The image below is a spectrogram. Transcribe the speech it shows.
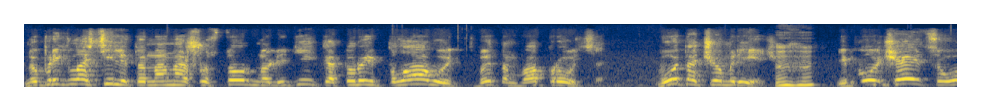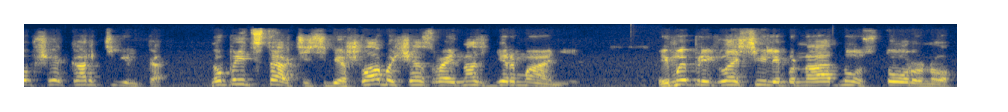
Но пригласили-то на нашу сторону людей, которые плавают в этом вопросе. Вот о чем речь. Угу. И получается общая картинка. Но представьте себе, шла бы сейчас война с Германией. И мы пригласили бы на одну сторону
